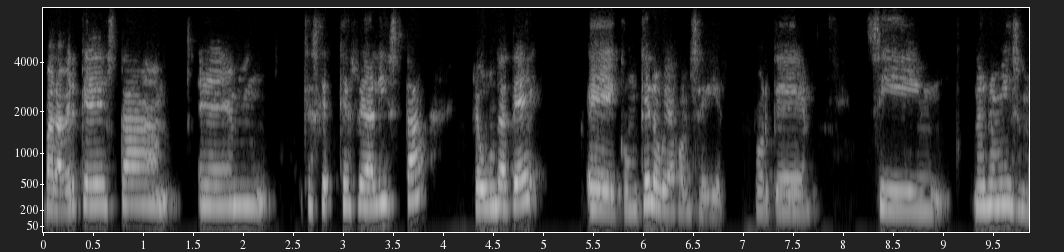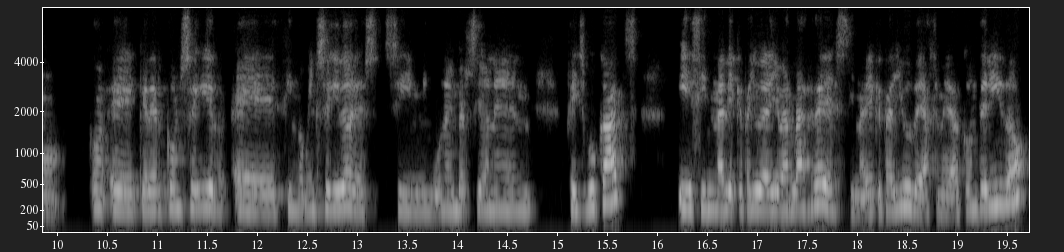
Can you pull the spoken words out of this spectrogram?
Para ver que, está, em, que, es, realista, pregúntate eh, con qué lo voy a conseguir, porque si no es lo mismo querer conseguir 5.000 seguidores sin ninguna inversión en Facebook Ads y sin nadie que te ayude a llevar las redes, sin nadie que te ayude a generar contenido,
